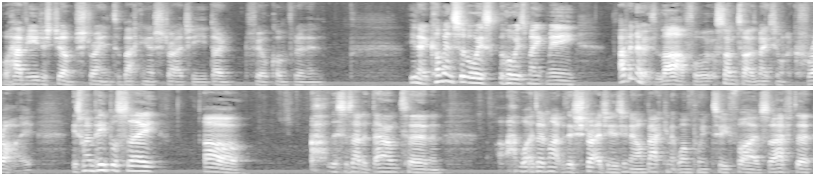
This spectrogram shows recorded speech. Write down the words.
Or have you just jumped straight into backing a strategy you don't feel confident in? you know, comments always always make me, I don't know, it's laugh or sometimes makes me want to cry. Is when people say, "Oh, oh this has had a downturn," and uh, what I don't like with this strategy is, you know, I'm backing at 1.25, so I have to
